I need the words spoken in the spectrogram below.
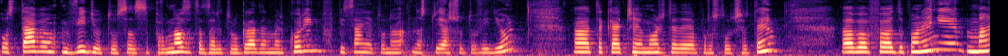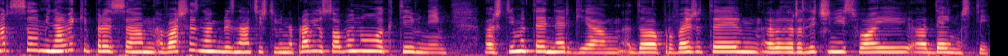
оставям видеото с прогнозата за ретрограден Меркурий в описанието на настоящото видео, а, така че можете да я прослушате. В допълнение, Марс, минавайки през вашия знак Близнаци, ще ви направи особено активни. Ще имате енергия да провеждате различни свои дейности.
